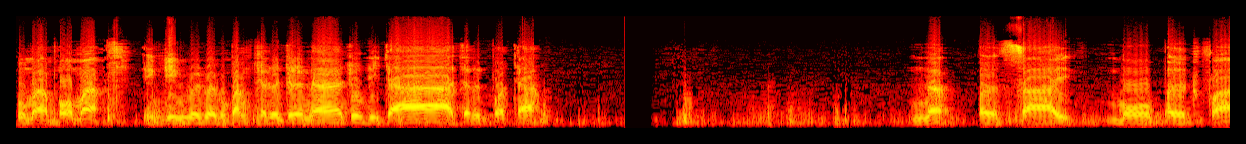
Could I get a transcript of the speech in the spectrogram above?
ออกมาพ่อมาจริงๆริยรวยรวยบางเจริญเจริญนะโชคดีจ้าเจริญปอดจ้านะเปิดสายโมเปิดฝา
